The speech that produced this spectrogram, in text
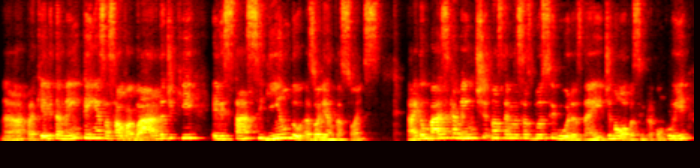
né? para que ele também tenha essa salvaguarda de que ele está seguindo as orientações. Tá? Então, basicamente, nós temos essas duas figuras, né? E, de novo, assim, para concluir,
